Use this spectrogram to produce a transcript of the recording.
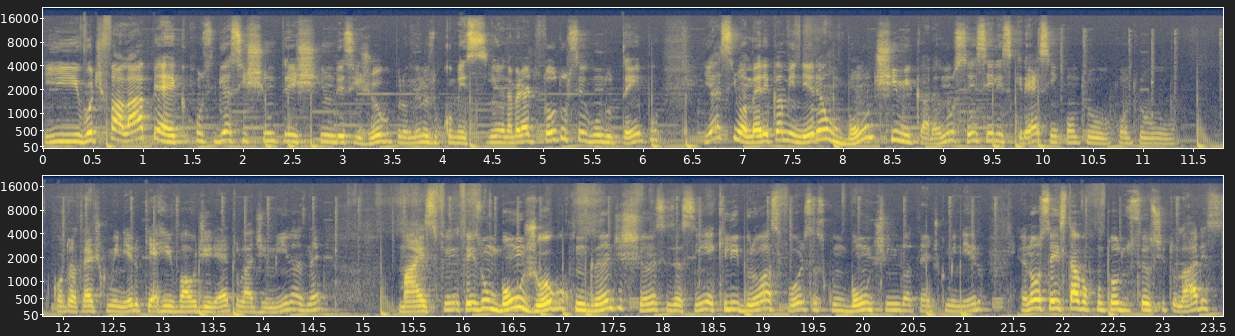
E vou te falar, PR, que eu consegui assistir um trechinho desse jogo, pelo menos o comecinho, na verdade todo o segundo tempo. E assim, o América Mineiro é um bom time, cara. Eu não sei se eles crescem contra contra contra o Atlético Mineiro, que é rival direto lá de Minas, né? Mas fez um bom jogo com grandes chances assim, equilibrou as forças com um bom time do Atlético Mineiro. Eu não sei se estava com todos os seus titulares.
